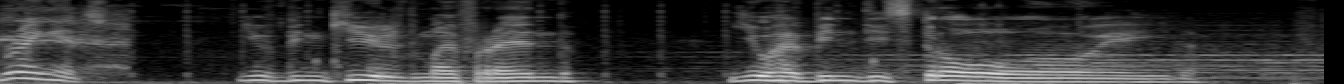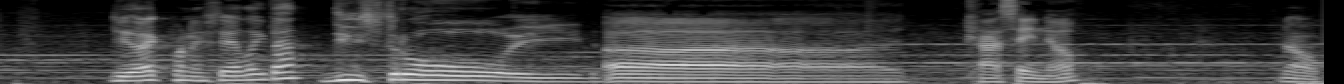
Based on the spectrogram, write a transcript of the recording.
Bring it. You've been killed, my friend. You have been destroyed. Do you like when I say it like that? Destroyed. Uh, can I say no? No.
